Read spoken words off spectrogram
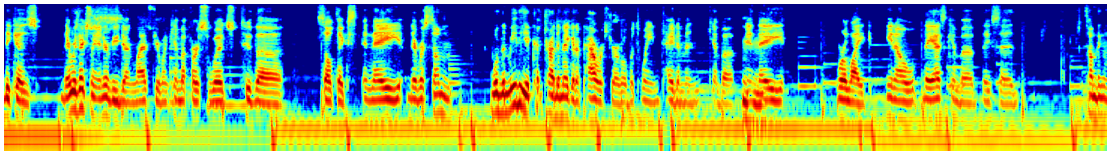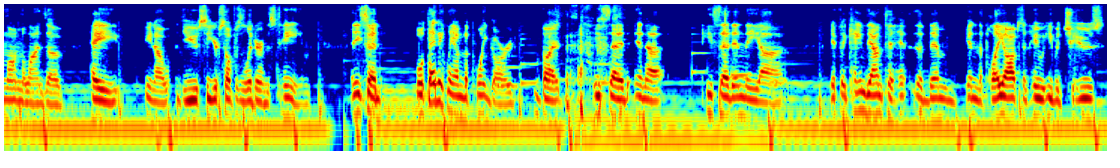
because there was actually an interview done last year when Kemba first switched to the Celtics, and they there was some. Well, the media tried to make it a power struggle between Tatum and Kemba, Mhm. and they were like, you know, they asked Kemba, they said something along the lines of, "Hey, you know, do you see yourself as a leader of this team?" And he said, "Well, technically, I'm the point guard, but he said in a he said in the uh, if it came down to hi- them in the playoffs and who he would choose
